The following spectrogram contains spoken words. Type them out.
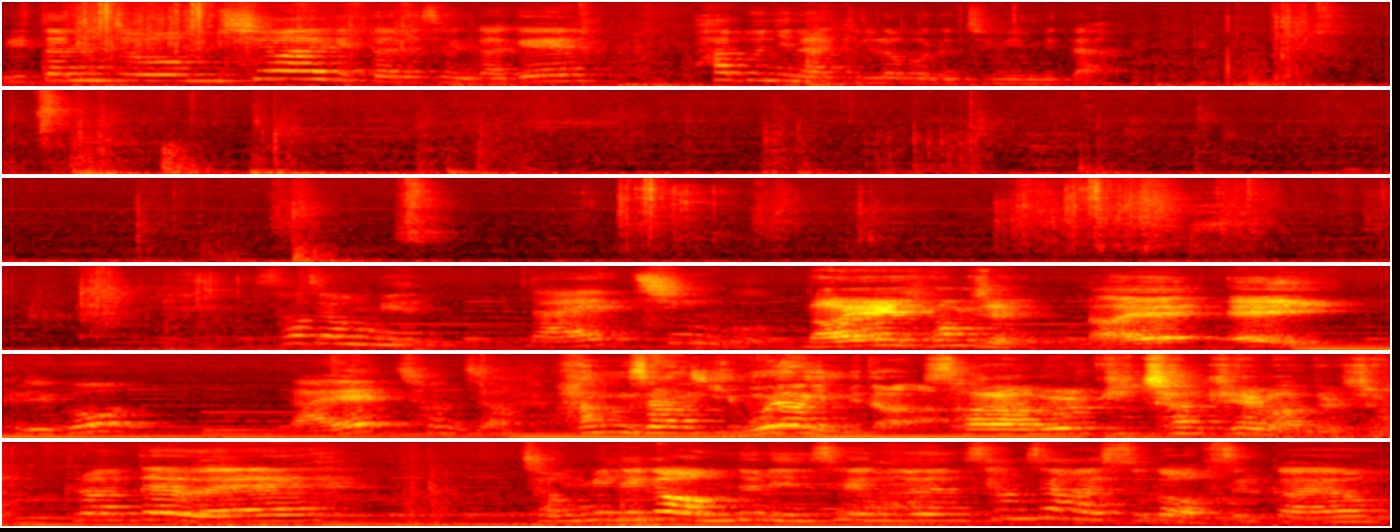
일단은 좀 쉬어야겠다는 생각에 화분이나 길러보는 중입니다. 서정민 나의 친구. 나의 형제 나의 A 그리고 나의 천정. 항상 이 모양입니다. 사람을 귀찮게 만들죠 그런데 왜 정민이가 없는 인생은 상상할 수가 없을까요?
